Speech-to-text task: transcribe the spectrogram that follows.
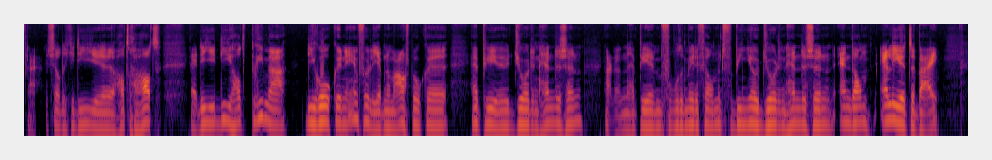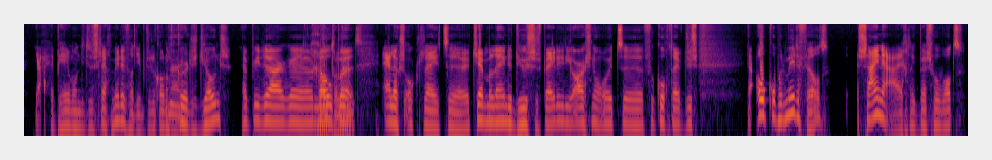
nou, stel dat je die uh, had gehad, ja, die, die had prima die rol kunnen invullen. Je hebt normaal gesproken heb je Jordan Henderson. Nou, dan heb je bijvoorbeeld een middenveld met Fabinho, Jordan Henderson en dan Elliot erbij ja, heb je helemaal niet een slecht middenveld. Je hebt natuurlijk ook nog Curtis Jones heb je daar uh, lopen. Talent. Alex Oxlade-Chamberlain, de duurste speler die Arsenal ooit verkocht heeft. Dus ja, ook op het middenveld zijn er eigenlijk best wel wat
